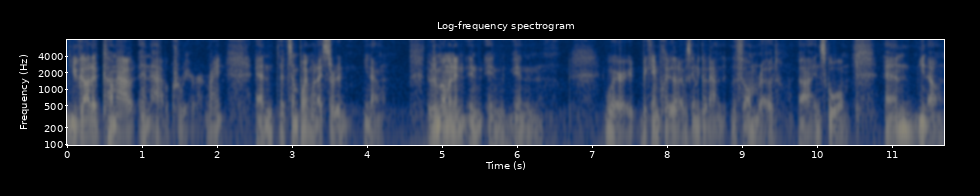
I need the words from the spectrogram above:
you gotta come out and have a career, right? And at some point when I started, you know, there was a moment in in, in, in where it became clear that I was going to go down the film road uh, in school. And, you know,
